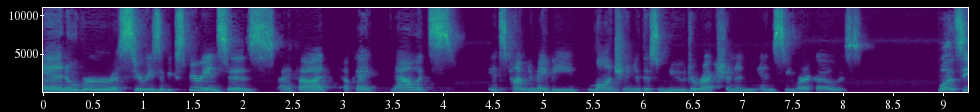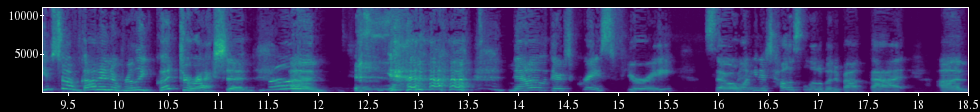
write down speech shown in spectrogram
And over a series of experiences, I thought, okay, now it's it's time to maybe launch into this new direction and, and see where it goes. Well, it seems to have gone in a really good direction. Well, Um, yeah. now there's Grace Fury. So I want you to tell us a little bit about that. Um,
